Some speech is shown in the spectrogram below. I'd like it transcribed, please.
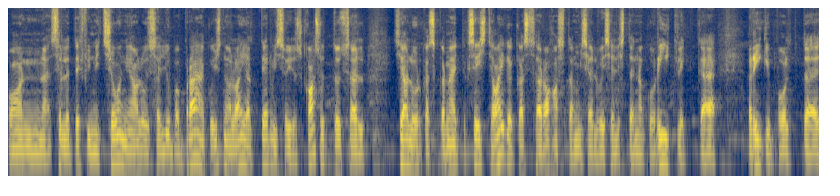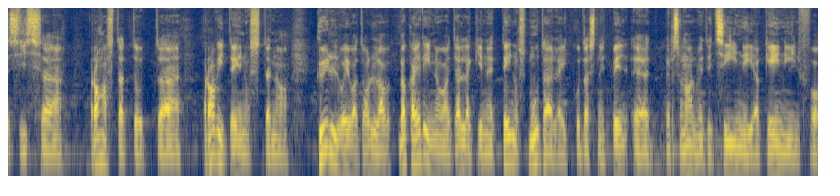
on selle definitsiooni alusel juba praegu üsna laialt tervishoius kasutusel, sealhulgas ka näiteks Eesti Haigekassa rahastamisel või selliste nagu riiklike, riigi poolt äh, siis äh, rahastatud raviteenustena küll võivad olla väga erinevad jällegi need teenusmudeleid, kuidas neid eh, personaalmeditsiini ja geeniinfo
